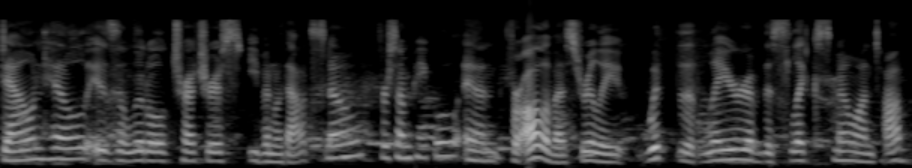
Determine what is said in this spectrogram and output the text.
downhill is a little treacherous even without snow for some people and for all of us really with the layer of the slick snow on top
